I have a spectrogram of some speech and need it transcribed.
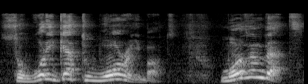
So, what he got to worry about? More than that,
